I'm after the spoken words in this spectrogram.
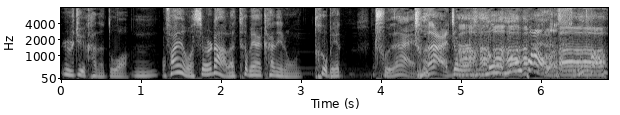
日剧看的多，嗯，我发现我岁数大了，特别爱看那种特别纯爱，纯爱，就是 low low 爆了，俗套啊，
